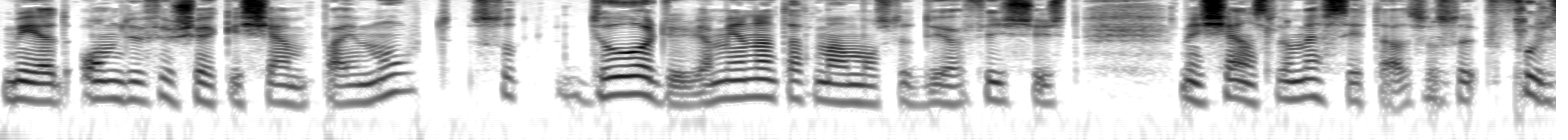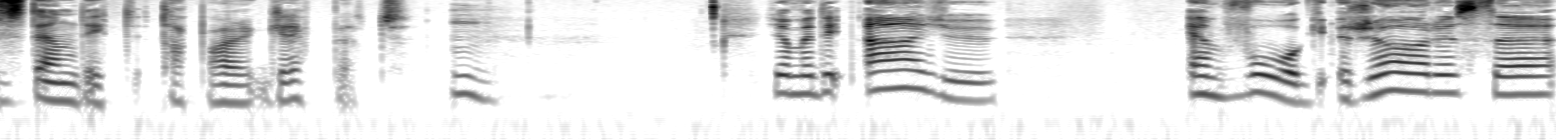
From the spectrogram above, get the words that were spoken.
Med om du försöker kämpa emot så dör du. Jag menar inte att man måste dö fysiskt, men känslomässigt alltså så fullständigt tappar greppet. Ja men det är ju en vågrörelse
